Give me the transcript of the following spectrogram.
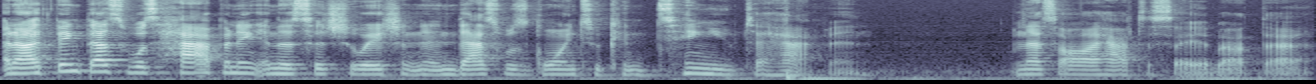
And I think that's what's happening in this situation, and that's what's going to continue to happen. And that's all I have to say about that.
